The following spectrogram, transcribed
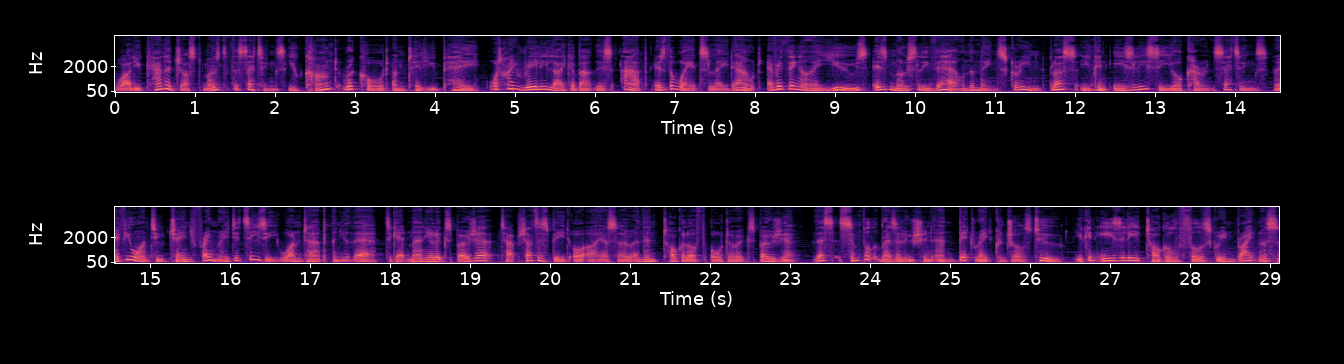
while you can adjust most of the settings, you can't record until you pay. What I really like about this app is the way it's laid out. Everything I use is mostly there on the main screen. Plus, you can easily see your current settings. And if you want to change frame rate, it's easy. One tap and you're there. To get manual exposure, tap shutter speed or ISO and then toggle off auto exposure. There's simple resolution and bitrate controls too. You can easily toggle full screen brightness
